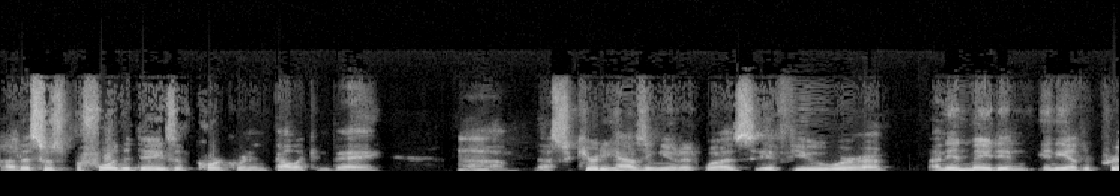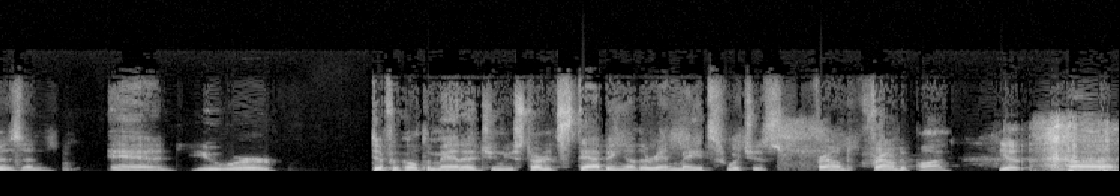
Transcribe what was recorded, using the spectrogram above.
uh, this was before the days of Corcoran and Pelican Bay. Mm-hmm. Um, a security housing unit was if you were a, an inmate in any other prison and you were difficult to manage and you started stabbing other inmates, which is frowned frowned upon. Yep. uh,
